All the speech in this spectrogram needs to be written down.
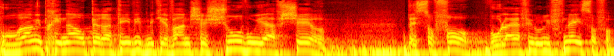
הוא רע מבחינה אופרטיבית מכיוון ששוב הוא יאפשר בסופו, ואולי אפילו לפני סופו,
